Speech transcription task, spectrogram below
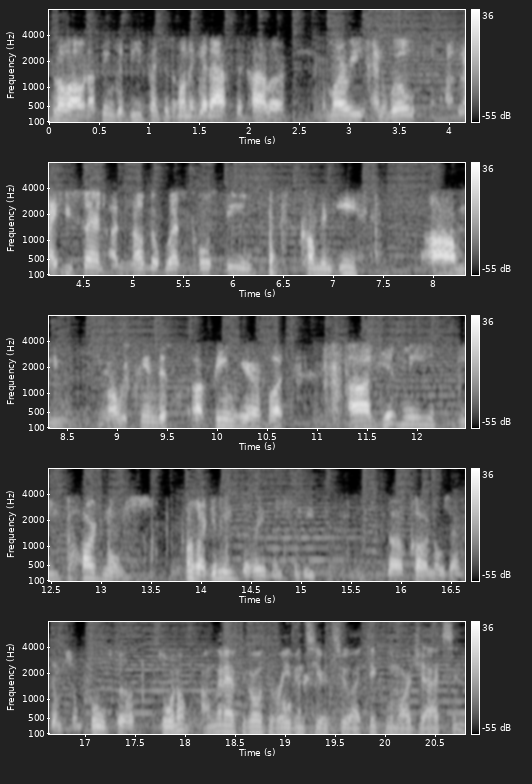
blowout. I think the defense is going to get after Kyler Murray, and will, like you said, another West Coast team coming east. Um, you know, we've seen this uh, theme here, but uh, give me the Cardinals. I'm sorry, give me the Ravens to beat the Cardinals and them to improve to 2 0. I'm going to have to go with the Ravens here, too. I think Lamar Jackson,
